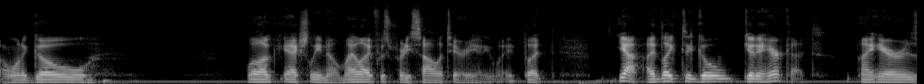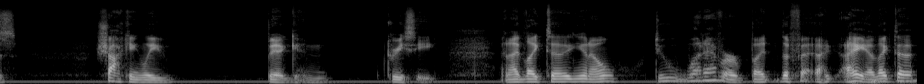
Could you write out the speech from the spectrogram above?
I want to go. Well, actually, no. My life was pretty solitary anyway. But yeah, I'd like to go get a haircut. My hair is shockingly big and greasy. And I'd like to, you know, do whatever. But the fa- hey, I'd like to,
